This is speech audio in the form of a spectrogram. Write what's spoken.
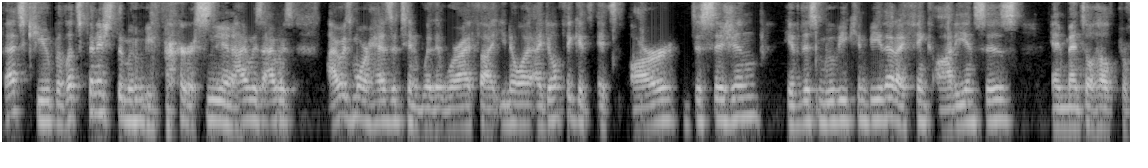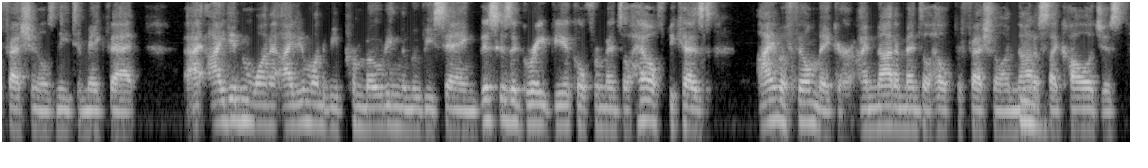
that's cute, but let's finish the movie first. Yeah. And I was, I was, I was more hesitant with it, where I thought, you know what, I don't think it's it's our decision if this movie can be that. I think audiences and mental health professionals need to make that. I, I didn't want to. I didn't want to be promoting the movie saying this is a great vehicle for mental health because I'm a filmmaker. I'm not a mental health professional. I'm not Mm. a psychologist.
